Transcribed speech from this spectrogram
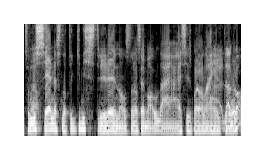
Så du ser nesten at det gnistrer i øynene hans når han ser ballen. Det er, jeg syns bare han er helt er rå. bra.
